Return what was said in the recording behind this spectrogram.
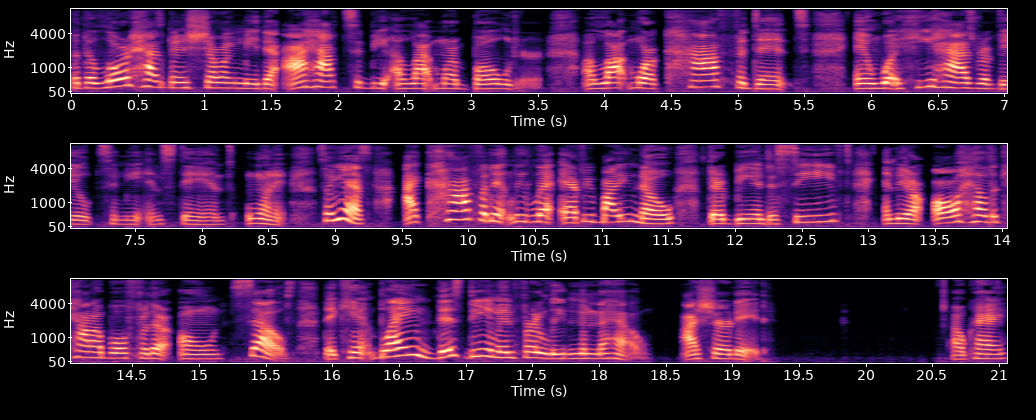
But the Lord has been showing me that I have to be a lot more bolder, a lot more confident in what He has revealed to me and stand on it. So, yes, I confidently let everybody know they're being deceived and they are all held accountable for their own selves. They can't blame this demon for leading them to hell. I sure did. Okay?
